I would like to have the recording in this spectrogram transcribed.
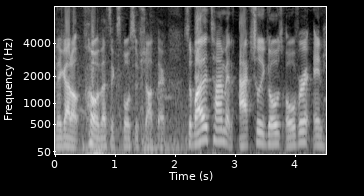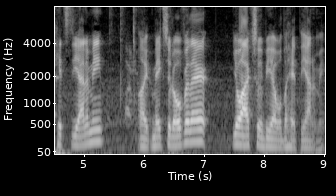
they got a, oh that's explosive shot there. So by the time it actually goes over and hits the enemy, like makes it over there, you'll actually be able to hit the enemy.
